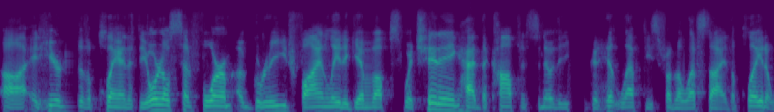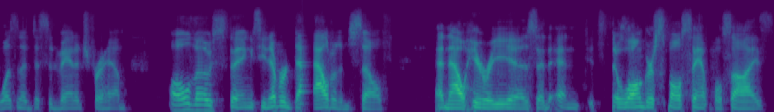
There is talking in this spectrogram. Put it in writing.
uh, adhered to the plan that the Orioles set for him, agreed finally to give up switch hitting, had the confidence to know that he could hit lefties from the left side of the plate. It wasn't a disadvantage for him. All those things, he never doubted himself. And now here he is. And, and it's no longer small sample size.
